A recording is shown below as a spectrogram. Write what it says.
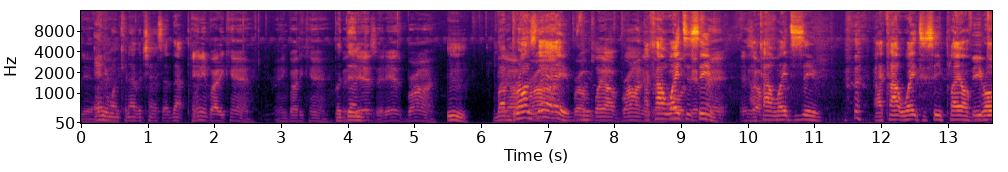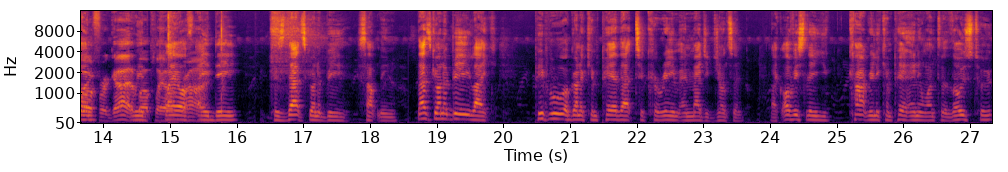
Yeah. anyone can have a chance at that point. Anybody can. Anybody can. But it then- is it is Bron. Mm. But Playoff Bron's Bron, there, bro. Playoff Bron. Is I a can't wait to see him. I can't wait to see him. I can't wait to see playoff People Bron forgot with about playoff, playoff Bron. AD because that's going to be something. That's going to be like people are going to compare that to Kareem and Magic Johnson. Like obviously you can't really compare anyone to those two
